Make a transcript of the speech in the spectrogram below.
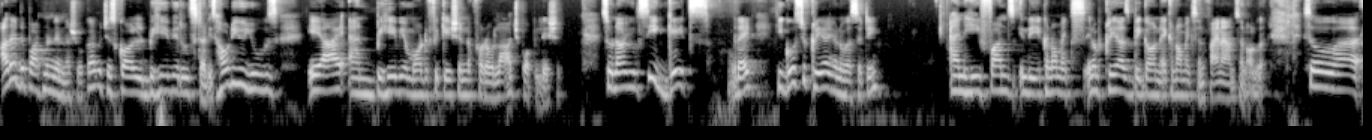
other department in Ashoka, which is called behavioral studies. How do you use AI and behavior modification for a large population? So, now you'll see Gates, right? He goes to Krea University and he funds in the economics you know krea is big on economics and finance and all that. So uh,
